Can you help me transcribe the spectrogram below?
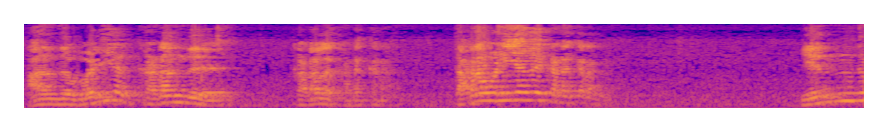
அந்த வழிய கடந்து கடலை கடக்கிறாங்க. தர வழியாவே கடக்கிறாங்க. எந்த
